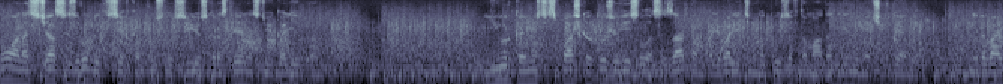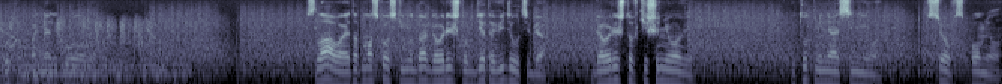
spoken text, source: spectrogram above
Ну, она сейчас изрубит всех капусту с ее скорострельностью и калибром. Юрка вместе с Пашкой тоже весело с азартом поливали темноту из автомата длинными очередями не давая духам поднять голову. Слава, этот московский мудак говорит, что где-то видел тебя. Говорит, что в Кишиневе. И тут меня осенило. Все, вспомнил.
